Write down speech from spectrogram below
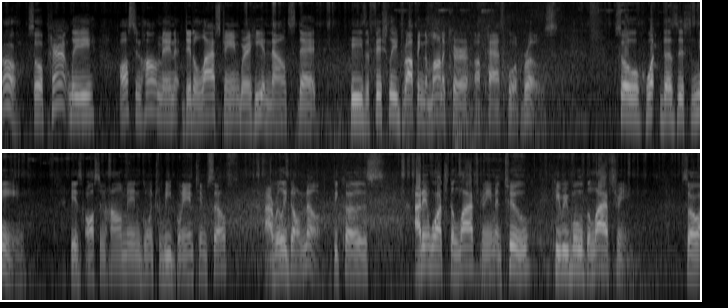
Oh, so apparently Auston Holleman did a live stream where he announced that he's officially dropping the moniker of Passport Bros. So what does this mean? Is Auston Holleman going to rebrand himself? I really don't know because I didn't watch the live stream and two, he removed the live stream. So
